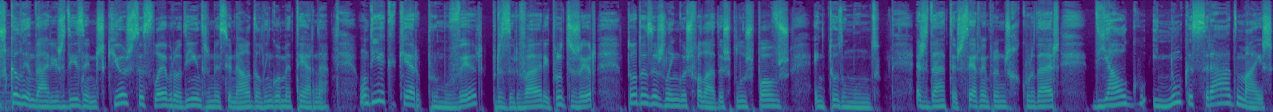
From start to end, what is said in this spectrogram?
Os calendários dizem-nos que hoje se celebra o Dia Internacional da Língua Materna, um dia que quer promover, preservar e proteger todas as línguas faladas pelos povos em todo o mundo. As datas servem para nos recordar de algo e nunca será demais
